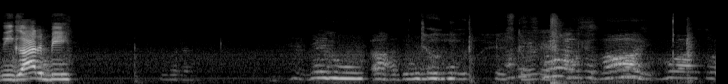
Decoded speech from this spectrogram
we gotta be. don't- don't- Tell Who you his daughter. the highest- who has the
